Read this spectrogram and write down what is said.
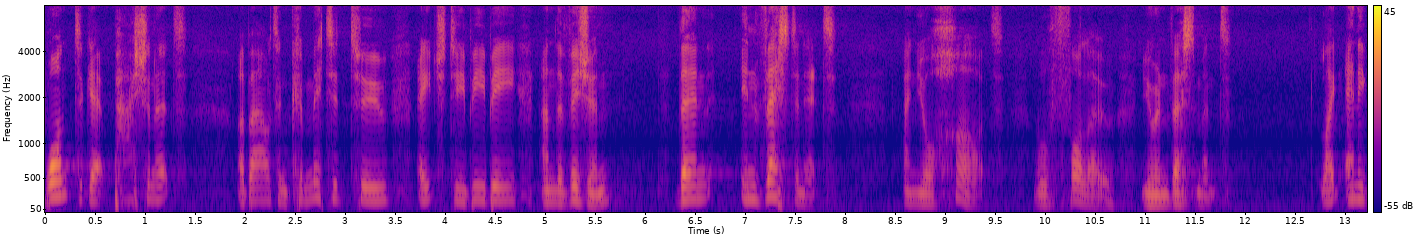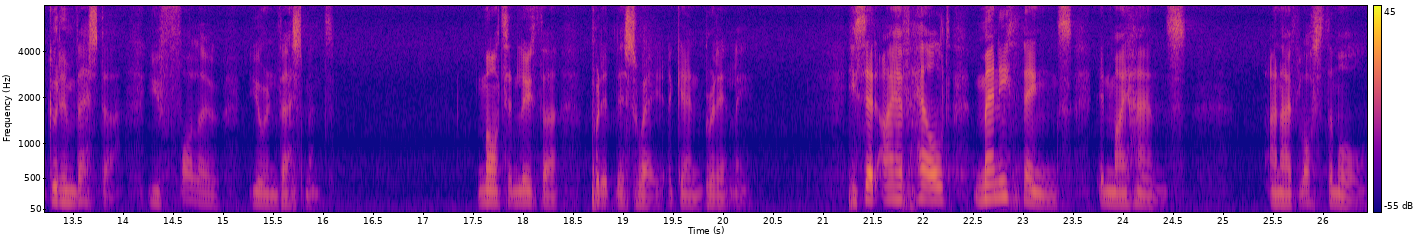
want to get passionate about and committed to HTBB and the vision, then invest in it, and your heart will follow your investment. Like any good investor, you follow your investment. Martin Luther put it this way, again, brilliantly. He said, I have held many things in my hands, and I've lost them all.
